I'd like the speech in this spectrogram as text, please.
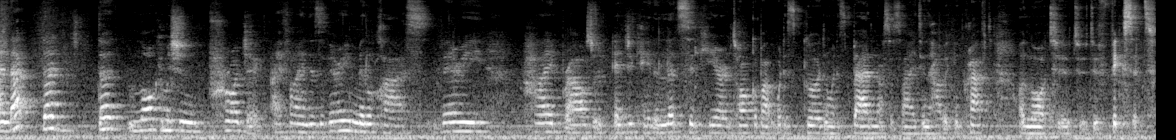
And that, that, that law commission project, I find, is a very middle class, very highbrow, sort of educated. Let's sit here and talk about what is good and what is bad in our society and how we can craft a law to, to, to fix it.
